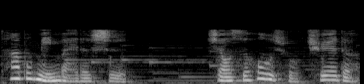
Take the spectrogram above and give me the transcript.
他不明白的是。小时候所缺的，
